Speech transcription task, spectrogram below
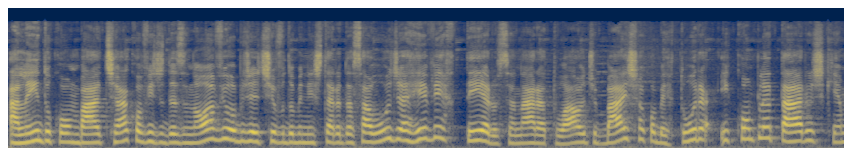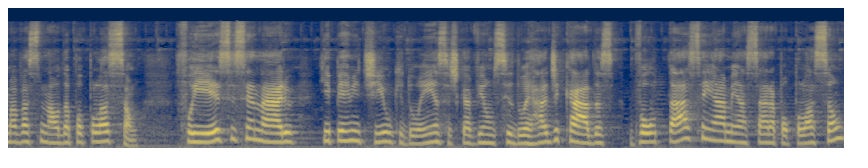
Além do combate à Covid-19, o objetivo do Ministério da Saúde é reverter o cenário atual de baixa cobertura e completar o esquema vacinal da população. Foi esse cenário que permitiu que doenças que haviam sido erradicadas voltassem a ameaçar a população,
